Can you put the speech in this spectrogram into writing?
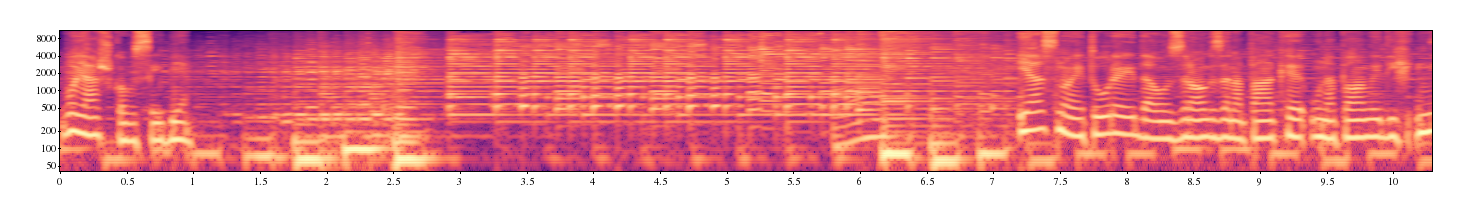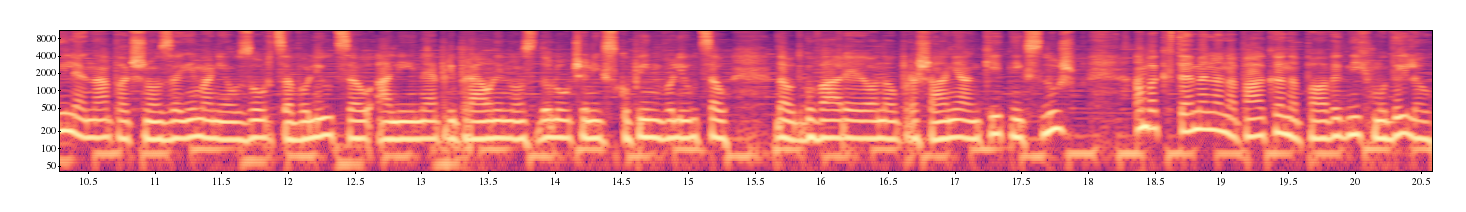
vojaško osebje. Jasno je torej, da vzrok za napake v napovedih ni le napačno zajemanje vzorca voljivcev ali nepripravljenost določenih skupin voljivcev, da odgovarjajo na vprašanja anketnih služb, ampak temeljna napaka napovednih modelov,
